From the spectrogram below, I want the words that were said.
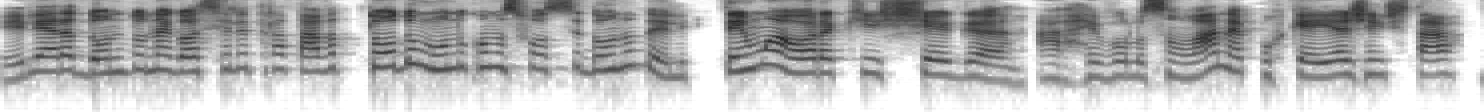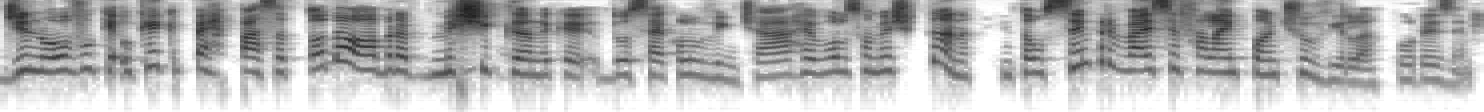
ele era dono do negócio e ele tratava todo mundo como se fosse dono dele. Tem uma hora que chega a revolução lá, né? Porque aí a gente tá, de novo, o que, que, que perpassa toda a obra mexicana do século XX? A Revolução Mexicana. Então, sempre vai se falar lá em Pancho Villa, por exemplo.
